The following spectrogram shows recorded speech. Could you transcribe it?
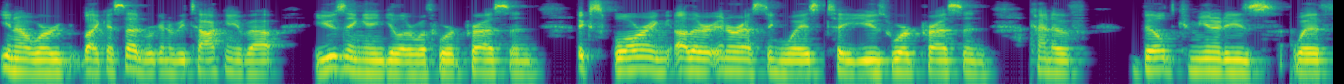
you know we're like I said we're going to be talking about using Angular with WordPress and exploring other interesting ways to use WordPress and kind of build communities with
